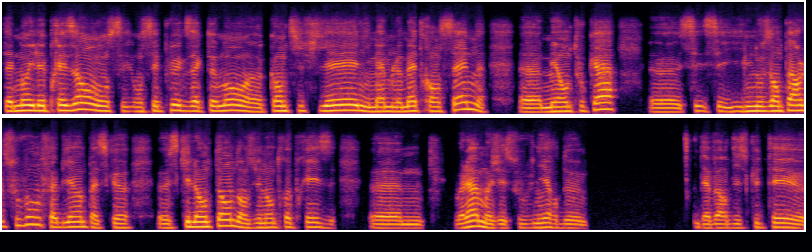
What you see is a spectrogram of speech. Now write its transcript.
tellement il est présent, on ne sait plus exactement quantifier, ni même le mettre en scène, mais en tout cas, il nous en parle souvent, Fabien, parce que ce qu'il entend dans une entreprise, voilà, moi j'ai souvenir de d'avoir discuté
